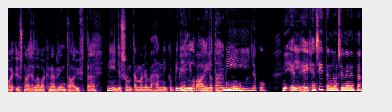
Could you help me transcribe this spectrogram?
vai- jos naisella ei vaikka näy rintaa yhtään. Niin, jos on tämmöinen vähän niin kuin Villapaita paita. tai joku niin, muu. joku. Niin, niin. Et, eihän sitten on silleen, että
